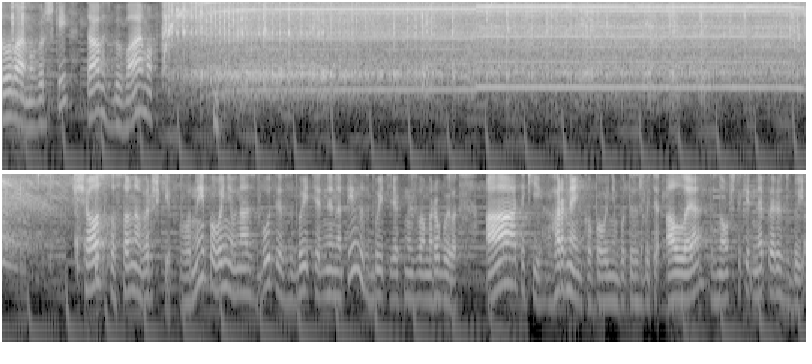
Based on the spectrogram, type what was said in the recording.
Переливаємо вершки та взбиваємо. Що стосовно вершків, вони повинні в нас бути взбиті не напівзбиті, як ми з вами робили, а такі гарненько повинні бути взбиті, але знову ж таки не перезбиті.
